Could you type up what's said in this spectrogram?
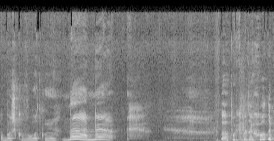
Або шководкою. На, на. А поки ми заходимо.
